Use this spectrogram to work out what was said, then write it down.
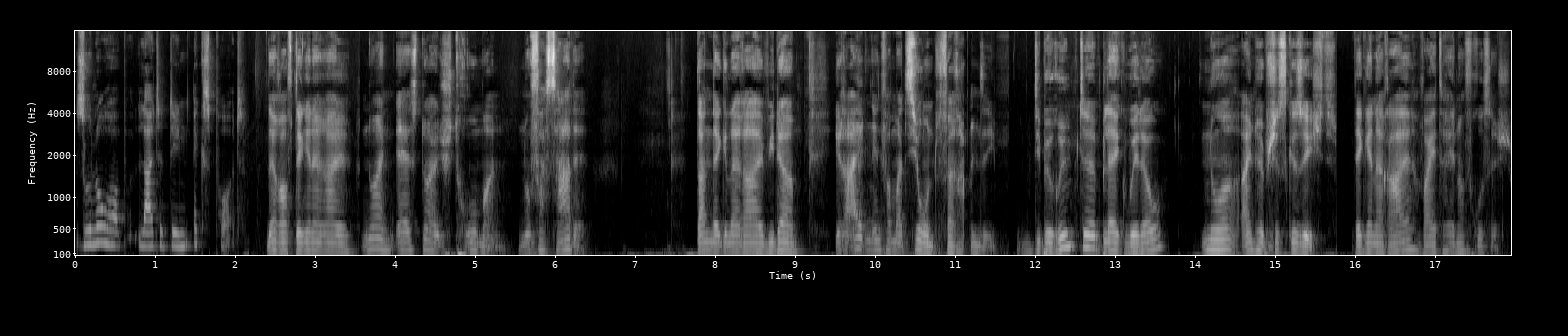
Solohop leitet den Export. Darauf der General, nur ein, er ist nur ein Strohmann, nur Fassade. Dann der General wieder, ihre alten Informationen verraten sie. Die berühmte Black Widow, nur ein hübsches Gesicht. Der General weiterhin auf Russisch.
